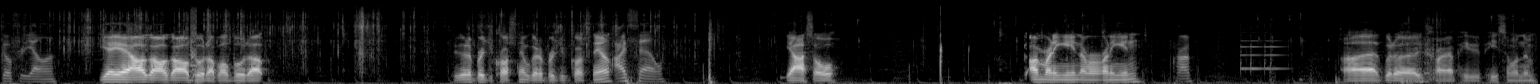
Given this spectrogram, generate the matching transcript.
Go for yellow. Yeah, yeah, I'll go, I'll go, I'll build up, I'll build up. We got a bridge across now, we got a bridge across now. I fell. Yeah, I saw. I'm running in, I'm running in. Okay. Uh, I've got to try and PvP some of them.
